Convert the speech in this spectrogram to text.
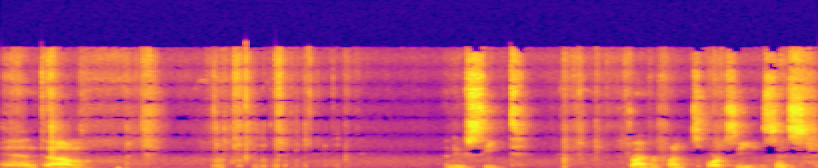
and um, a new seat driver front sport seat since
